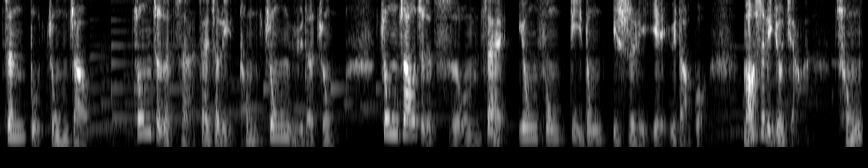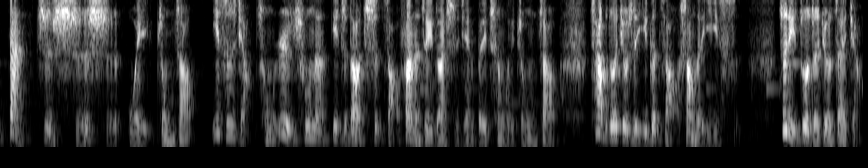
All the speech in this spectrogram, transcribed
曾不中朝。中这个字啊，在这里通终于的终。中朝这个词，我们在《雍风地东》一诗里也遇到过。毛诗里就讲了，从旦至时时为中朝，意思是讲从日出呢，一直到吃早饭的这一段时间被称为中朝，差不多就是一个早上的意思。这里作者就在讲，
